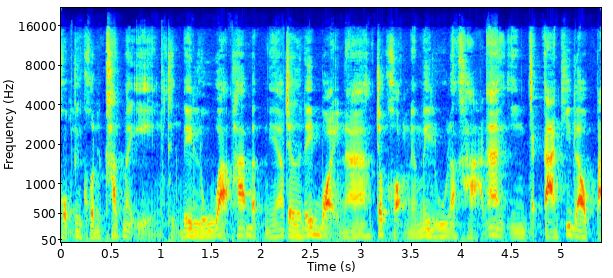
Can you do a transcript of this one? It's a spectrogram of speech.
ผมเป็นคนคัดมาเอง ถึงได้รู้ว่าพระแบบนี้เจอได้บ่อยนะ เจ้าของเนี่ยไม่รู้ราคาอ้างอิงจากการที่เราไป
